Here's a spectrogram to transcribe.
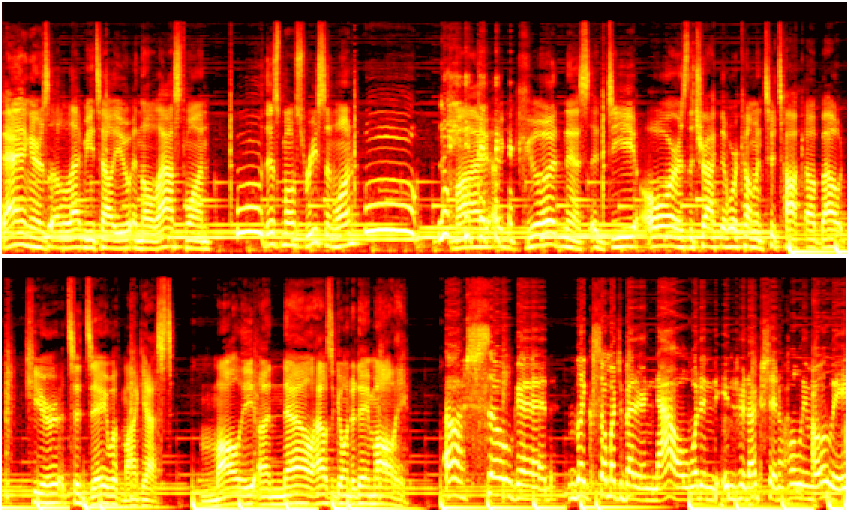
bangers, let me tell you. And the last one, woo, this most recent one, woo, my goodness. Dior is the track that we're coming to talk about here today with my guest, Molly Annelle. How's it going today, Molly? Oh, so good. Like so much better now. What an introduction. Holy moly.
